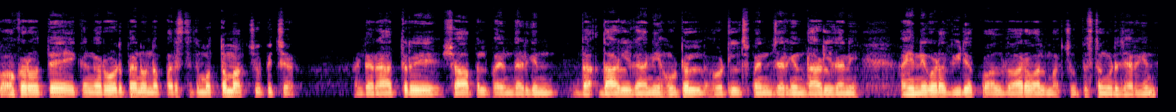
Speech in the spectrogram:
ఒకరైతే ఏకంగా రోడ్డు పైన ఉన్న పరిస్థితి మొత్తం మాకు చూపించారు. అంటే రాత్రి షాపుల పైన జరిగిన దాడులు కానీ హోటల్ హోటల్స్ పైన జరిగిన దాడులు కానీ అవన్నీ కూడా వీడియో కాల్ ద్వారా వాళ్ళు మాకు చూపిస్తాం కూడా జరిగింది.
